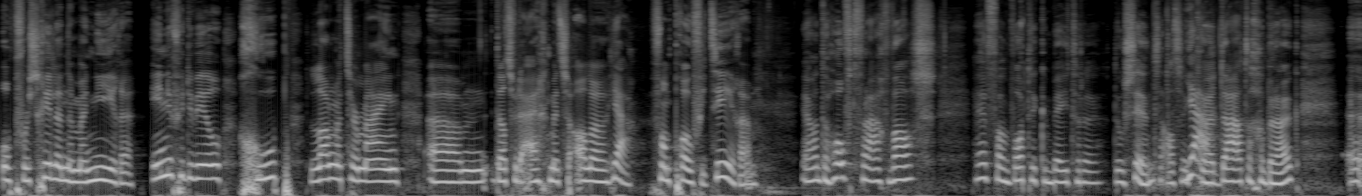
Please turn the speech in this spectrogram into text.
op verschillende manieren, individueel, groep, lange termijn, um, dat we er eigenlijk met z'n allen ja, van profiteren. Ja, want de hoofdvraag was: hè, van word ik een betere docent als ik ja. uh, data gebruik? Uh,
